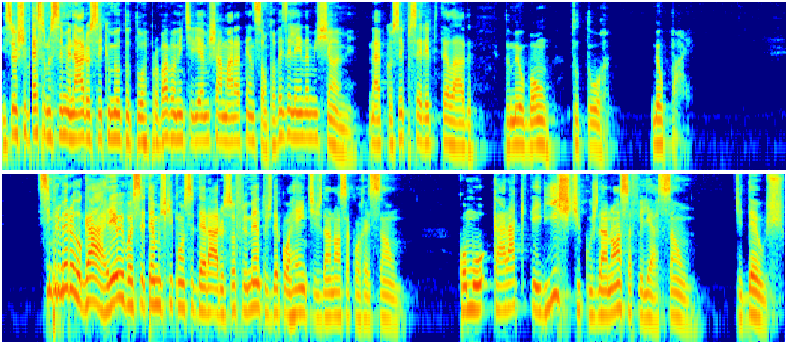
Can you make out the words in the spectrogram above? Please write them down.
E se eu estivesse no seminário, eu sei que o meu tutor provavelmente iria me chamar a atenção. Talvez ele ainda me chame, né? Porque eu sempre serei tutelado do meu bom tutor, meu pai. Se, em primeiro lugar, eu e você temos que considerar os sofrimentos decorrentes da nossa correção como característicos da nossa filiação de Deus,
